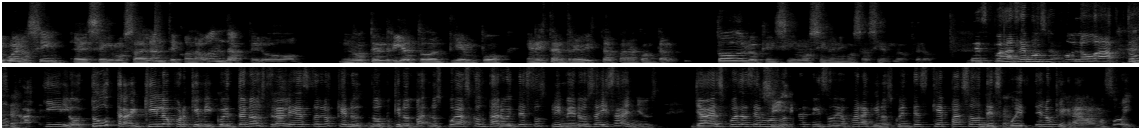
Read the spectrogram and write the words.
bueno, sí, eh, seguimos adelante con la banda, pero no tendría todo el tiempo en esta entrevista para contar todo lo que hicimos y venimos haciendo, pero... Después hacemos un follow-up. Tú tranquilo, tú tranquilo, porque mi cuento en Australia, esto es lo que nos, que nos, puedas contar hoy de estos primeros seis años. Ya después hacemos otro episodio para que nos cuentes qué pasó después de lo que grabamos hoy.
